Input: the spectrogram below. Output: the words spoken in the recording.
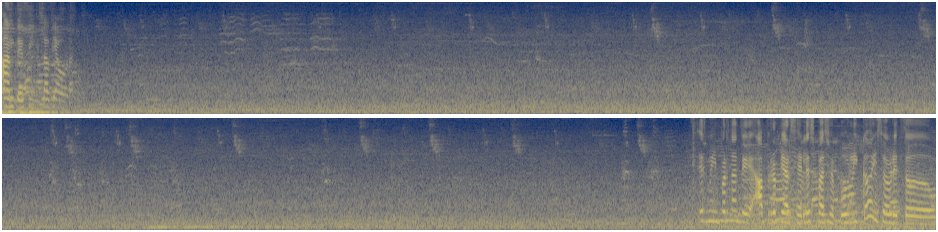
antes y las de ahora. Importante apropiarse del espacio público y sobre todo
